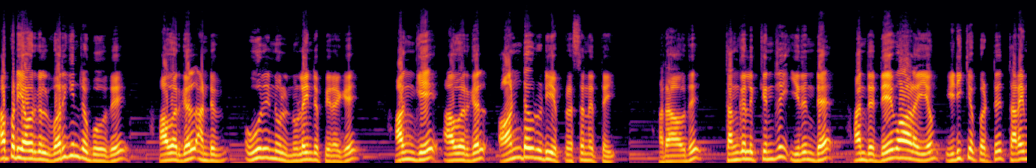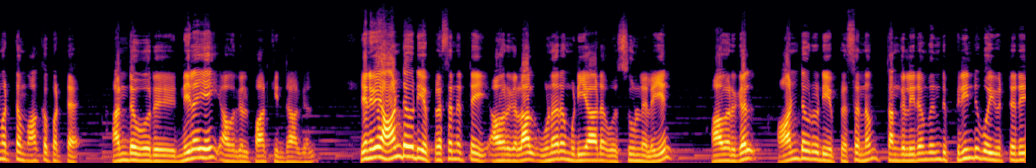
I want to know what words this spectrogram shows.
அப்படி அவர்கள் வருகின்ற போது அவர்கள் அந்த ஊரினுள் நுழைந்த பிறகு அங்கே அவர்கள் ஆண்டவருடைய பிரசன்னத்தை அதாவது தங்களுக்கென்று இருந்த அந்த தேவாலயம் இடிக்கப்பட்டு தரைமட்டம் ஆக்கப்பட்ட அந்த ஒரு நிலையை அவர்கள் பார்க்கின்றார்கள். எனவே ஆண்டவருடைய பிரசன்னத்தை அவர்களால் உணர முடியாத ஒரு சூழ்நிலையில் அவர்கள் ஆண்டவருடைய பிரசன்னம் தங்களிடமிருந்து பிரிந்து போய்விட்டது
